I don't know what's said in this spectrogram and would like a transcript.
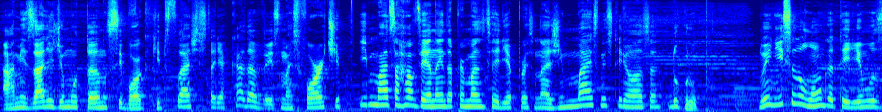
a amizade de Mutano, Cyborg e Kid Flash estaria cada vez mais forte, e mais a Ravena ainda permaneceria a personagem mais misteriosa do grupo. No início do longa teríamos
